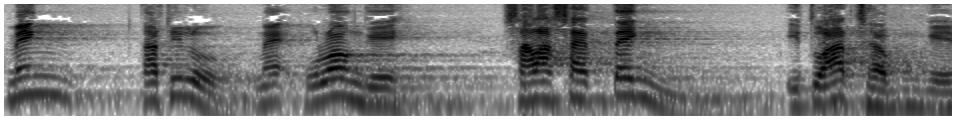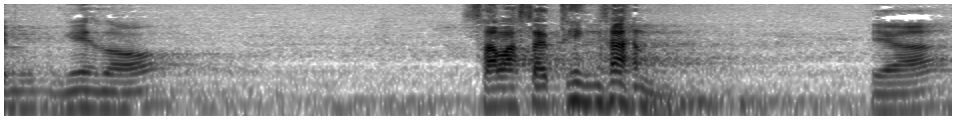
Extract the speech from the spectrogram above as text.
Meng tadi lo, nek pulau nggih salah setting itu aja mungkin, nggih no. Salah settingan. Ya.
